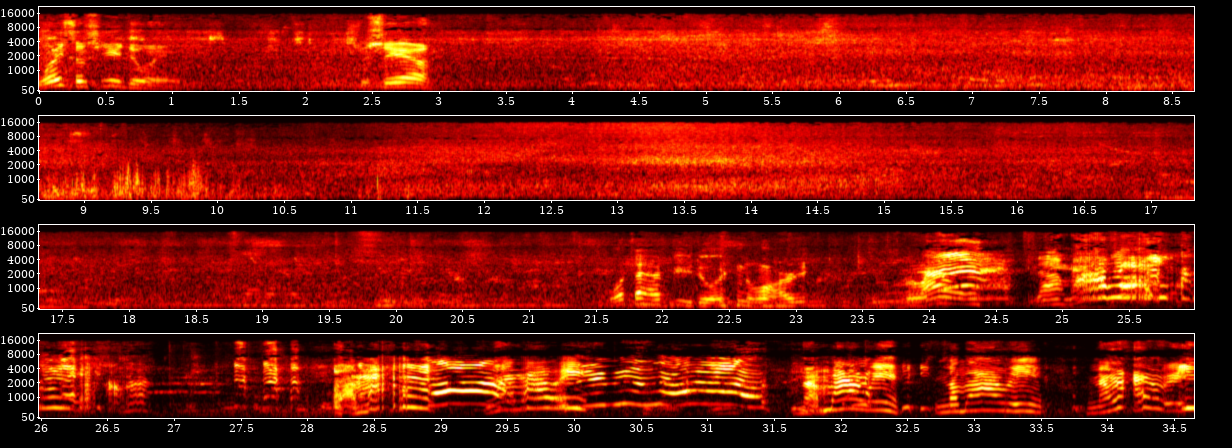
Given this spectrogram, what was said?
What is Sophia doing? Sophia. What the heck are you doing, Namari? Namari! Namari! Namari! Namari!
